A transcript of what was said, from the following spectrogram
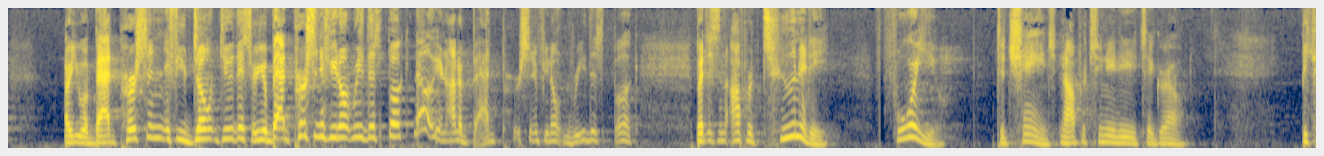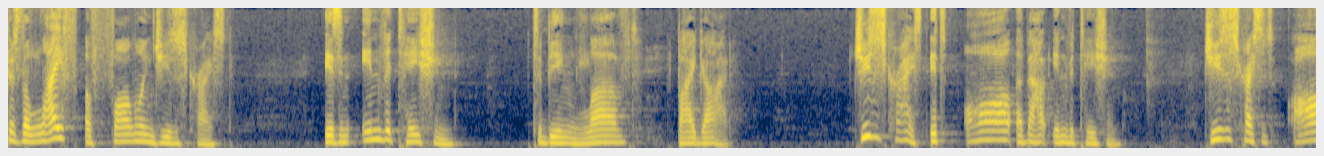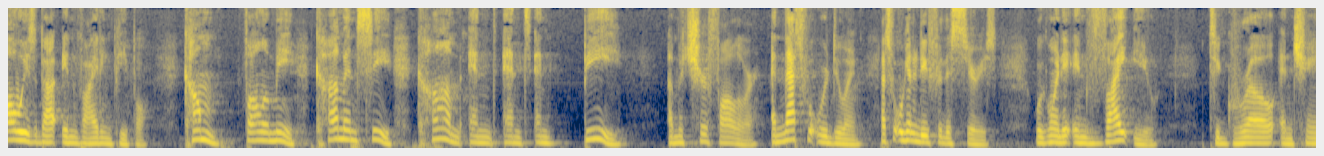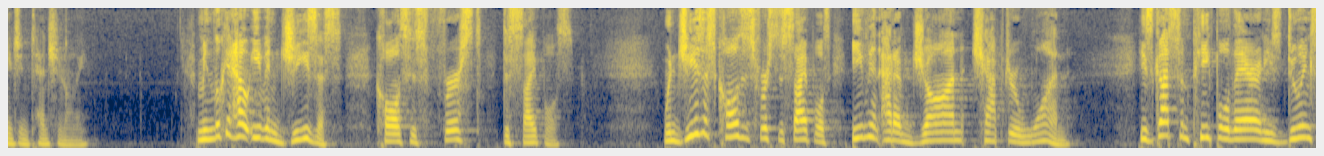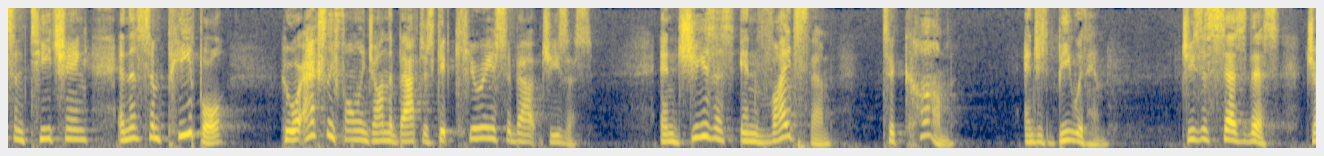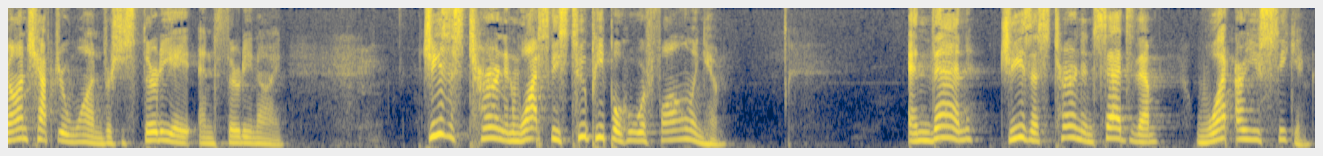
Are you a bad person if you don't do this? Are you a bad person if you don't read this book? No, you're not a bad person if you don't read this book. But it's an opportunity for you to change, an opportunity to grow. Because the life of following Jesus Christ is an invitation to being loved by God. Jesus Christ, it's all about invitation. Jesus Christ is always about inviting people. Come, follow me. Come and see. Come and, and, and be a mature follower. And that's what we're doing. That's what we're going to do for this series. We're going to invite you to grow and change intentionally. I mean, look at how even Jesus calls his first disciples. When Jesus calls his first disciples, even out of John chapter 1, he's got some people there and he's doing some teaching, and then some people who are actually following John the Baptist get curious about Jesus. And Jesus invites them to come and just be with him. Jesus says this John chapter 1, verses 38 and 39. Jesus turned and watched these two people who were following him. And then Jesus turned and said to them, What are you seeking?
